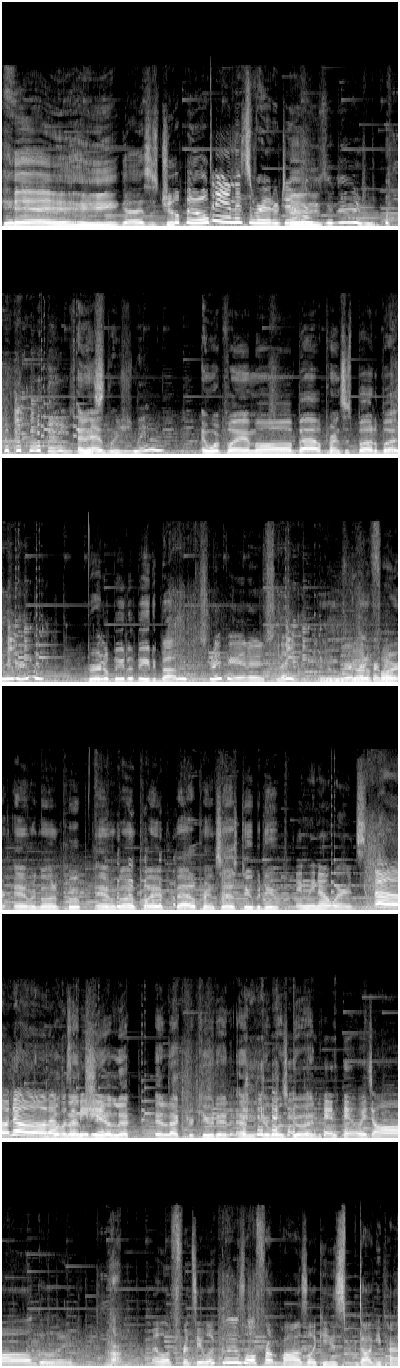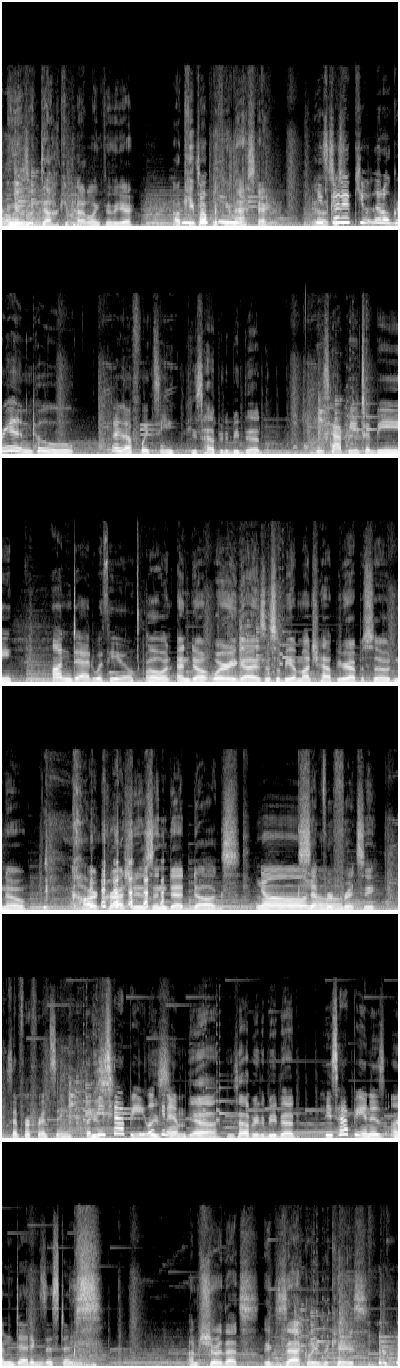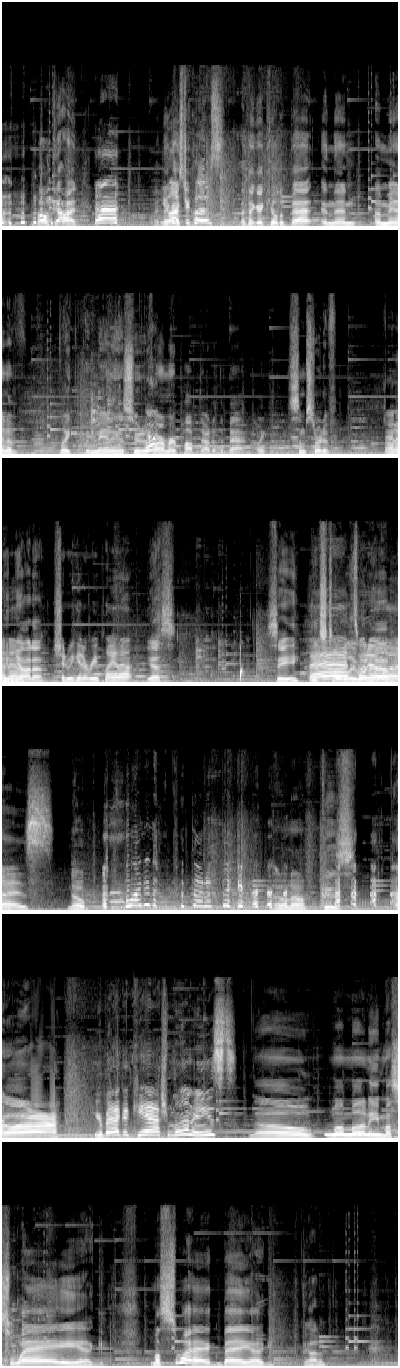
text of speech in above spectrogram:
Hey guys, it's Chill Pill. And it's Raider Jim. And no it's- push me. And we're playing more Battle Princess Buttlebutt. Brutal beetle beady bop. Sleepy and I sleep. And we're gonna fart, and we're gonna poop, and we're gonna play Battle Princess Dooba Doop. And we know words. Oh no, that but was then she immediate. elec- electrocuted, and it was good. and it was all good. Ha. I love Fritzy. Look at his little front paws like he's doggy paddling. He's a doggy paddling through the air. I'll He's keep so up with you, master. Yeah, he's got a cute little grin too. I love Fritzy. he's happy to be dead. He's happy to be undead with you. Oh, and, and don't worry, guys. This will be a much happier episode. No car crashes and dead dogs, No, except no. for Fritzy. Except for Fritzy. But He's- he's, happy. Look He's- at him. Yeah, he's happy to be dead. He's happy in his undead existence. I'm sure that's exactly the case. oh God! you lost I, your clothes. I think I killed a bat, and then a man of, like, the man in a suit of armor popped out of the bat, like some sort of I don't know. pinata. Should we get a replay of that? Yes. See? That's That's totally what, it happened. was. Nope. Why did I put that up there? I don't know, cause ah Your bag of cash monies. no, my money, my swag, my swag bag. Got him.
